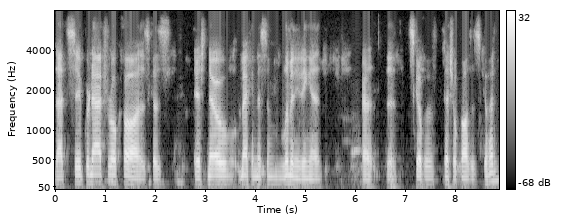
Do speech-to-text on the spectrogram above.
that supernatural cause because there's no mechanism limiting it, uh, the scope of potential causes. Go ahead.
